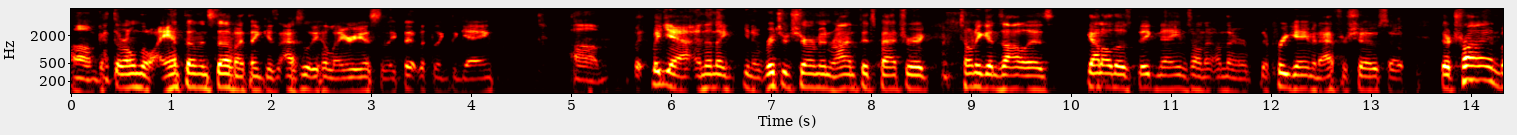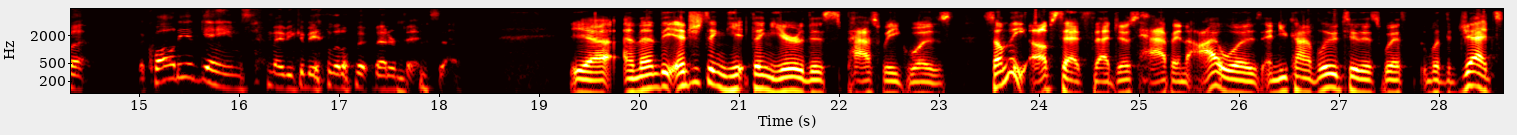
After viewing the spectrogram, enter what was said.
Um, got their own little anthem and stuff. I think is absolutely hilarious. So they fit with like the gang. Um, but but yeah, and then they you know Richard Sherman, Ryan Fitzpatrick, Tony Gonzalez got all those big names on their on their their pregame and after show. So they're trying, but the quality of games maybe could be a little bit better picked. So. Yeah, and then the interesting thing here this past week was some of the upsets that just happened. I was, and you kind of alluded to this with with the Jets,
